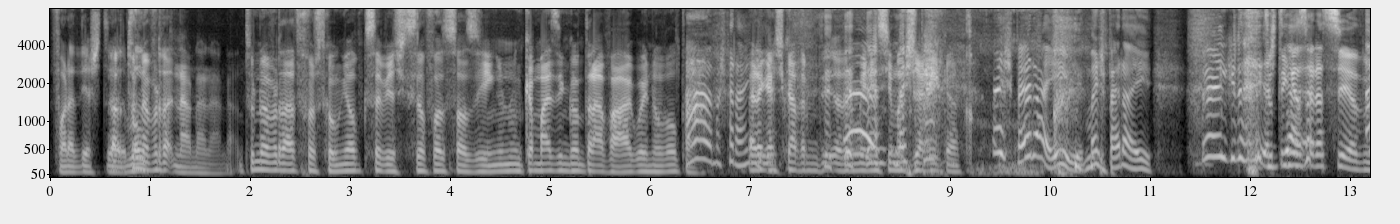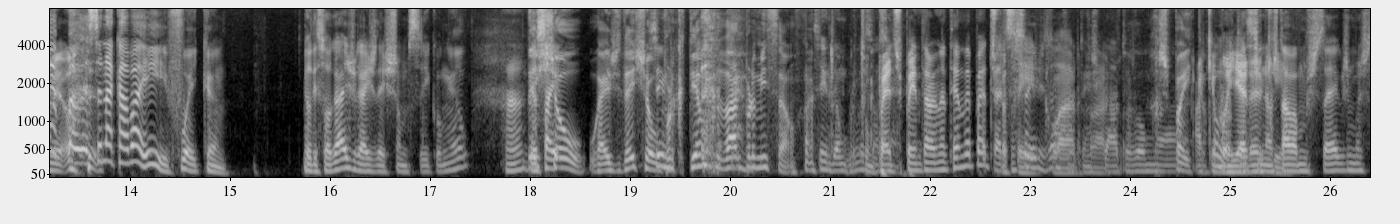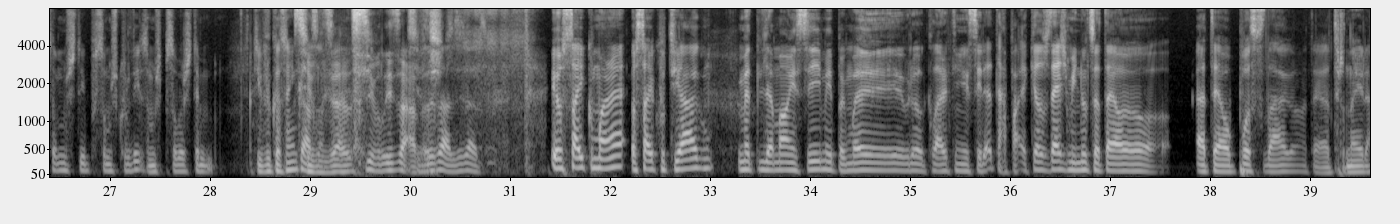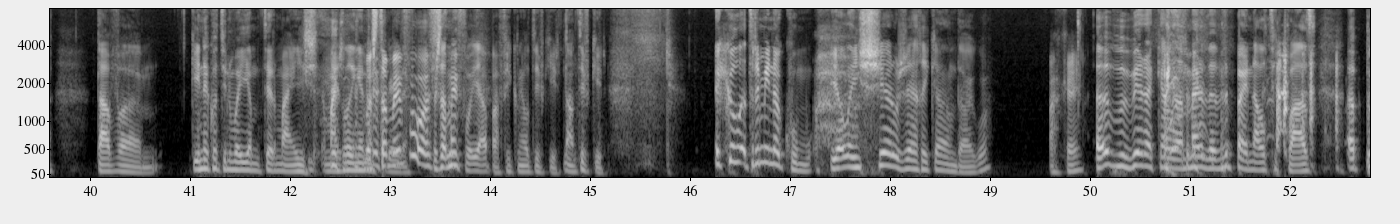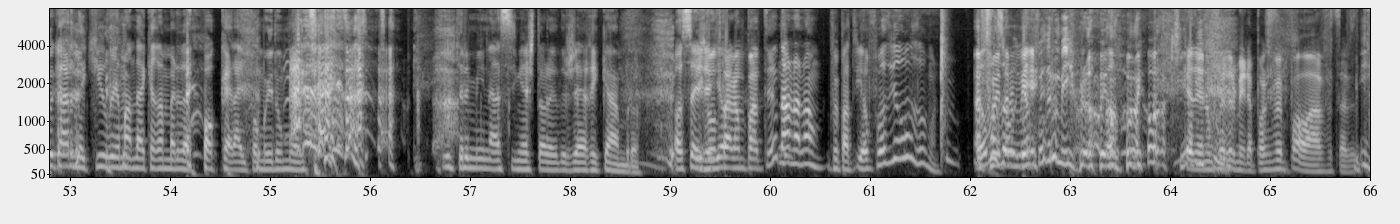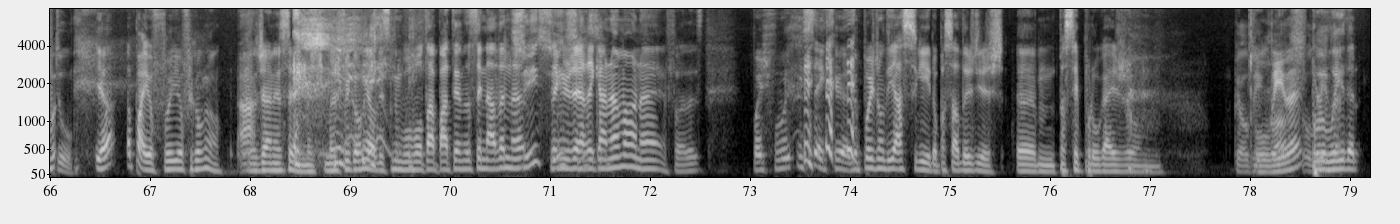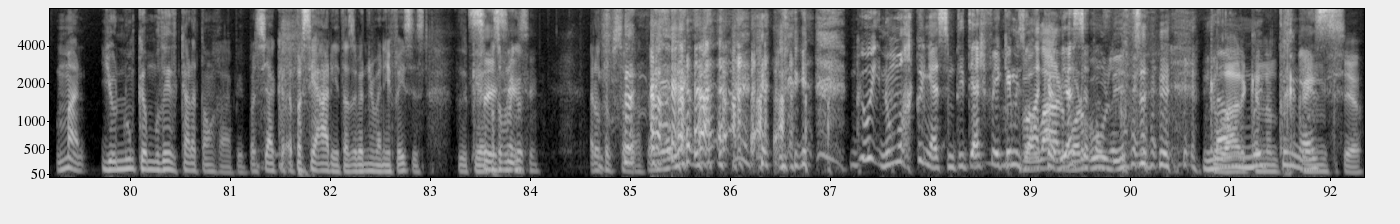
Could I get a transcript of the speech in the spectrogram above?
fora deste. Não, tu na verdade, não, não, não, não. Tu na verdade foste com ele porque sabias que se ele fosse sozinho nunca mais encontrava água e não voltava. Ah, mas espera aí. Era gajo ficar a dormir em cima de GRK. Mas espera aí, mas espera aí. Tu tinhas era cedo, meu. A cena acaba aí. Foi que eu disse ao gajo, o gajo deixou-me sair com ele. Hã? Eu saio- Deixou, o gajo deixou, Sim. porque teve que dar permissão. Sim, Tu permissão, pedes sim. para entrar na tenda, pedes para sair. Claro, tens claro. toda uma- Respeito. Há aqui uma é assim, nós estávamos cegos, mas somos tipo, somos cordiais, somos pessoas que têm tive educação em casa. Civilizadas. Civilizadas. Civilizados, exato. Eu saio com, uma, eu saio com o Tiago, meto-lhe a mão em cima e ponho-me, "Ei, bro, claro que tinha que ser. Tá, pá, aqueles 10 minutos até ao, até ao poço de água, até a torneira, estava. Que Ainda continuei a meter mais, mais lenha na Mas também foste. Mas também foi, ah, pá, fico ele, tive que ir. Não, tive que ir. Aquilo termina como? Ele encher o jerrycan de água, Ok. a beber aquela merda de penalti quase, a pegar naquilo e a mandar aquela merda para o caralho para o meio do monte. e termina assim a história do Jerry Cambro. Ou E seja, ele- voltaram para a tenda? não, não, não. Foi para ele foi ele vazou, mano. Ah, Ele foi vazou, dormir? ele foi dormir, bro. Ele bebeu. Dizer, não foi dormir, após foi para o after. E tu? Yeah. Epá, eu fui, eu fui com ele. Eu já nem sei, mas, mas fui com ele. Disse: não vou voltar para a tenda sem nada, na, Sim, sem sim, o sim, Jerry cá na mão, né? Foda-se. Depois fui. E sei que depois, no dia a seguir, ou passado dois dias, hum, passei por o gajo, hum, Pelo Big líder? Por líder. Mano, eu nunca mudei de cara tão rápido. Parecia, a- parecia a área, estás a ver nos Many Faces? Que Sim, por- sim, sim. Era outra pessoa. Ui, não me reconhece, meti-te acho que foi a camisola à cabeça. orgulho. ver? Claro que não te conhece. reconheceu.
